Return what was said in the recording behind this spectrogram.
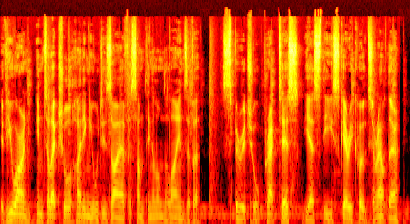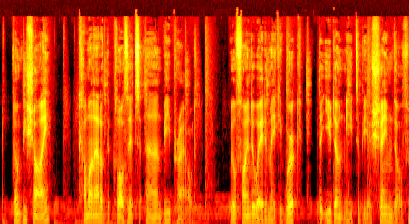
If you are an intellectual hiding your desire for something along the lines of a spiritual practice, yes, the scary quotes are out there, don't be shy, come on out of the closet and be proud. We'll find a way to make it work that you don't need to be ashamed of.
